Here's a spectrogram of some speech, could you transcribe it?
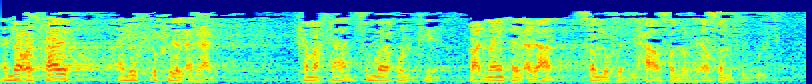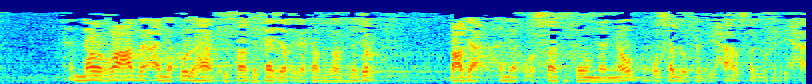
النوع الثالث أن يكمل الأذان كما كان ثم يقول في بعد ما ينتهي الأذان صلوا في الرحال صلوا في صلوا في البيوت. النوع الرابع أن يقولها في صلاة الفجر إذا كان في صلاة الفجر بعد أن يقول الصلاة خير من النوم يقول صلوا في الرحال صلوا في الرحال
